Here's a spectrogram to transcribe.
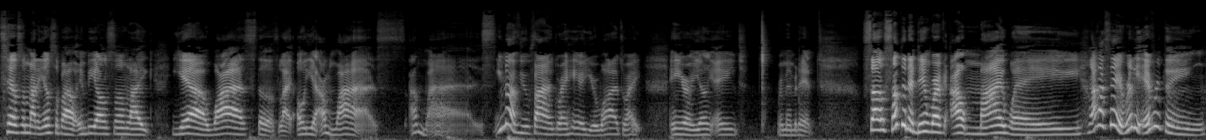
tell somebody else about and be on some like yeah wise stuff. Like oh yeah, I'm wise. I'm wise. You know if you find gray hair, you're wise, right? And you're a young age. Remember that. So something that didn't work out my way, like I said, really everything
